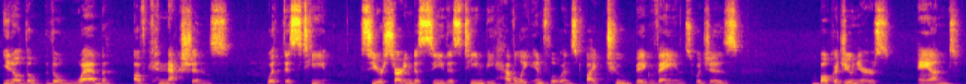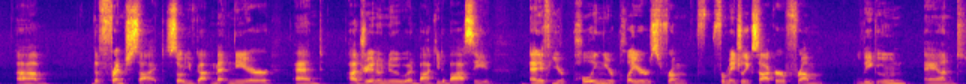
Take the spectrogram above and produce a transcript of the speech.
you know the the web of connections with this team. So you're starting to see this team be heavily influenced by two big veins, which is Boca Juniors and um, the French side. So you've got Métanire and Adrien Hunou and Baki Dibassy. And if you're pulling your players from for Major League Soccer from Ligue 1 and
